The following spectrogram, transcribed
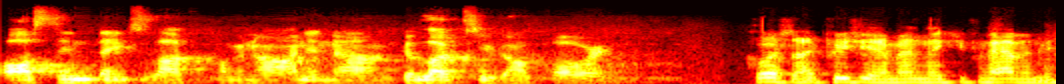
Austin, thanks a lot for coming on, and um, good luck to you going forward. Of course, I appreciate it, man. Thank you for having me.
